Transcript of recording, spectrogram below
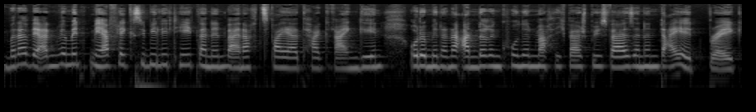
Aber da werden wir mit mehr Flexibilität an den Weihnachtsfeiertag reingehen oder mit einer anderen Kundin mache ich beispielsweise einen Diet Break.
